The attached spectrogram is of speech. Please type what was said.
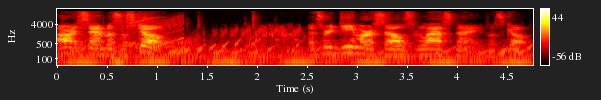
Alright, Samus, let's go. Let's redeem ourselves from last night. Let's go.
